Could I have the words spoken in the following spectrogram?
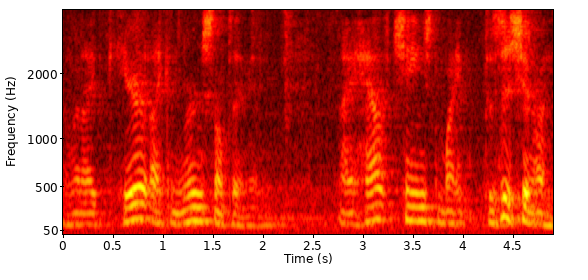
And when I hear it, I can learn something. And I have changed my position on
